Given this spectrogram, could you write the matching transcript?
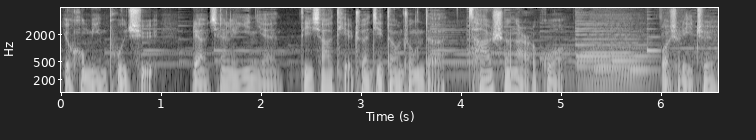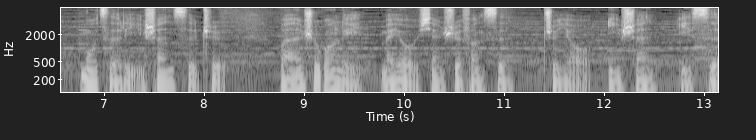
由洪明谱曲。两千零一年《地下铁》专辑当中的《擦身而过》。我是李志，木子李山寺志。晚安时光里没有现实放肆，只有一山一寺。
